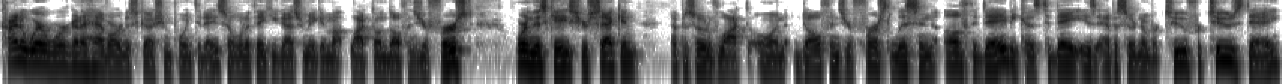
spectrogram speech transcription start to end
kind of where we're going to have our discussion point today. So I want to thank you guys for making Locked On Dolphins your first, or in this case, your second episode of Locked On Dolphins, your first listen of the day, because today is episode number two for Tuesday.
